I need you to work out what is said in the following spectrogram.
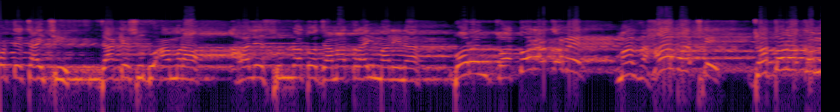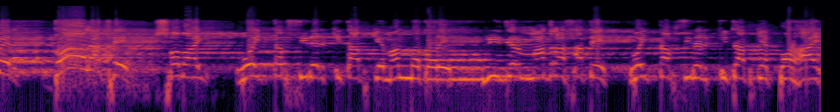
করতে চাইছি, যাকে শুধু আমরা আহলে সুন্নাত জামাতরাই মানি না, বরং যত রকমের মাযহাব আছে, যত রকমের সবাই ওই তাফসীরের কিতাবকে মান্য করে, নিজের মাদ্রাসাতে ওই তাফসীরের কিতাবকে পড়ায়।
